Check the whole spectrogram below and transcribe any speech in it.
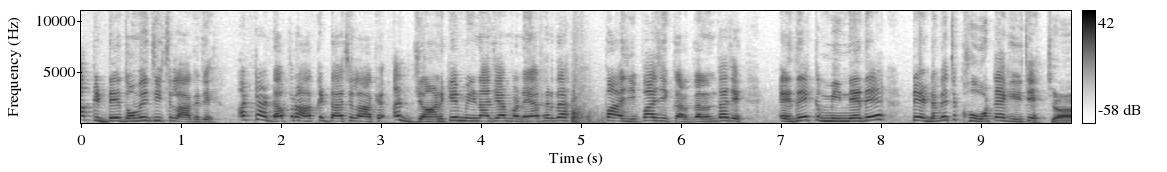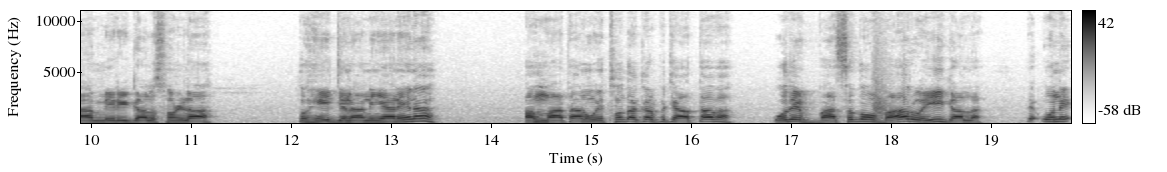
ਆ ਕਿੱਡੇ ਦੋਵੇਂ ਜੀ ਚਲਾਕ ਜੇ। ਆ ਤੁਹਾਡਾ ਭਰਾ ਕਿੱਡਾ ਚਲਾਕ ਹੈ। ਆ ਜਾਣ ਕੇ ਮੀਣਾ ਜਿਹਾ ਬਣਿਆ ਫਿਰਦਾ ਭਾਜੀ ਭਾਜੀ ਕਰਦਾ ਰਹਿੰਦਾ ਜੇ। ਇਹਦੇ ਕਮੀਨੇ ਦੇ ਢਿੱਡ ਵਿੱਚ ਖੋਟ ਹੈਗੀ ਜੇ। ਚਾ ਮੇਰੀ ਗੱਲ ਸੁਣ ਲਾ। ਤੁਸੀਂ ਜਨਾਨੀਆਂ ਨੇ ਨਾ ਆ ਮਾਤਾ ਨੂੰ ਇੱਥੋਂ ਤੱਕ ਪਹੁੰਚਾਤਾ ਵਾ। ਉਹਦੇ ਵੱਸ ਤੋਂ ਬਾਹਰ ਹੋਈ ਗੱਲ ਤੇ ਉਹਨੇ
